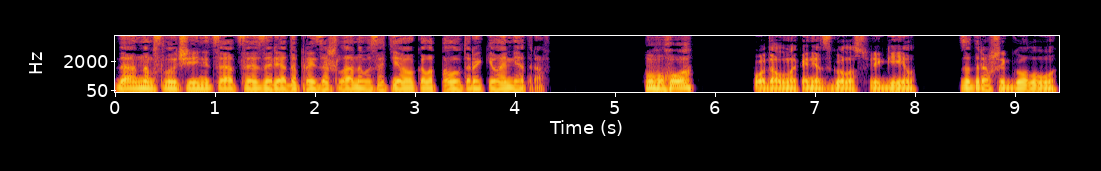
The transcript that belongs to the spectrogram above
В данном случае инициация заряда произошла на высоте около полутора километров. «Ого!» — подал, наконец, голос Фригейл, задравший голову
